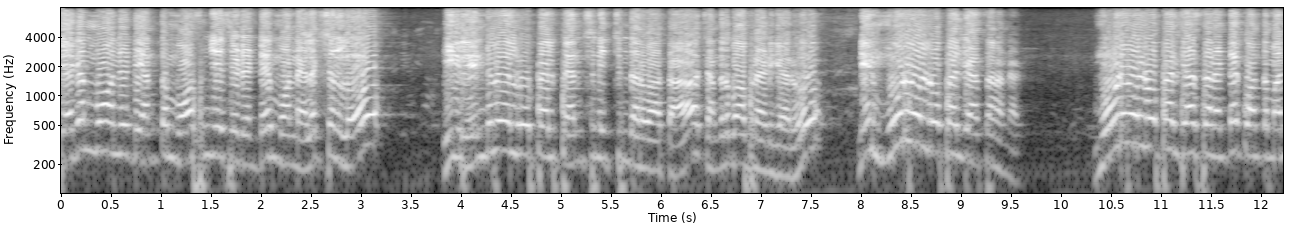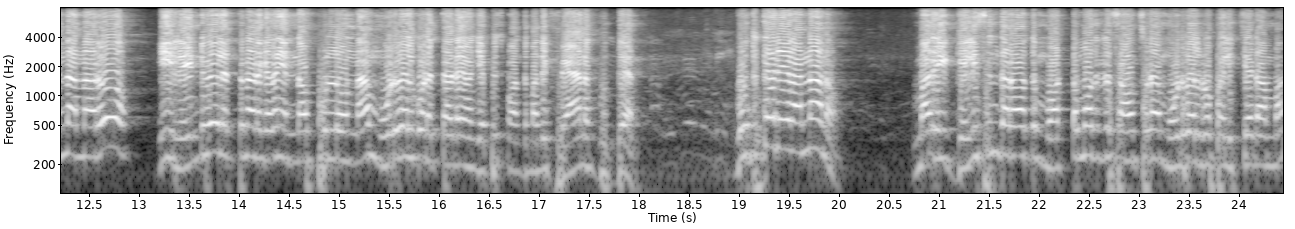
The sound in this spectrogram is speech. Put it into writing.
జగన్మోహన్ రెడ్డి ఎంత మోసం చేశాడంటే మొన్న ఎలక్షన్లో ఈ రెండు వేల రూపాయలు పెన్షన్ ఇచ్చిన తర్వాత చంద్రబాబు నాయుడు గారు నేను మూడు వేల రూపాయలు చేస్తానన్నాడు. మూడు వేల రూపాయలు చేస్తానంటే కొంతమంది అన్నారు ఈ రెండు వేలు ఇస్తున్నాడు కదా ఎన్ని అప్పుల్లో ఉన్నా మూడు వేలు కూడా ఇస్తాడేమో అని చెప్పేసి కొంతమంది ఫ్యాన్ గుద్దారు. గుద్దితే నేను అన్నాను మరి గెలిచిన తర్వాత మొట్టమొదటి సంవత్సరం మూడు వేల రూపాయలు ఇచ్చాడా అమ్మా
